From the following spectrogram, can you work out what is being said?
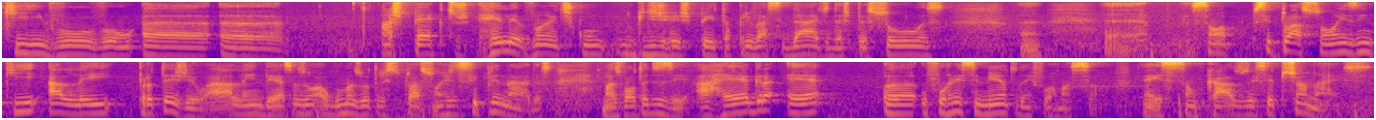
que envolvam. Uh, uh, aspectos relevantes com, no que diz respeito à privacidade das pessoas. Né? É, são situações em que a lei protegeu. Além dessas, algumas outras situações disciplinadas. Mas, volto a dizer, a regra é uh, o fornecimento da informação. Né? Esses são casos excepcionais.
